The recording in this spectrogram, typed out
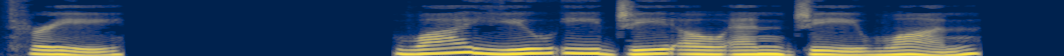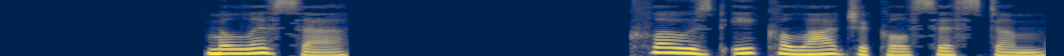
3 YUEGONG1 Melissa. Closed ecological system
